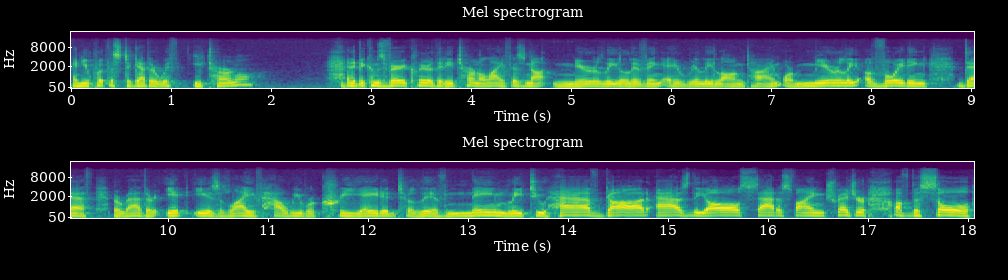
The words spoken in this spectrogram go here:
And you put this together with eternal and it becomes very clear that eternal life is not merely living a really long time or merely avoiding death, but rather it is life how we were created to live, namely to have God as the all satisfying treasure of the soul.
